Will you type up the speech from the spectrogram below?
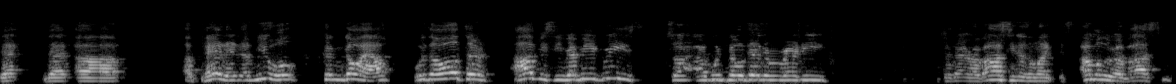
that that uh, a petted, a mule, couldn't go out with a halter. Obviously, Rabbi agrees. So I, I would know that already. So that Rav Asi doesn't like this. Amalu Rav Asi.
